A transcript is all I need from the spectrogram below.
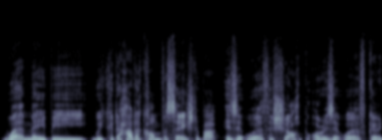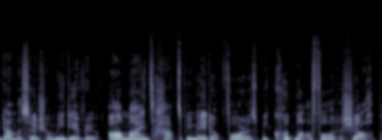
where maybe we could have had a conversation about is it worth a shop or is it worth going down the social media route? Our minds had to be made up for us. We could not afford a shop.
